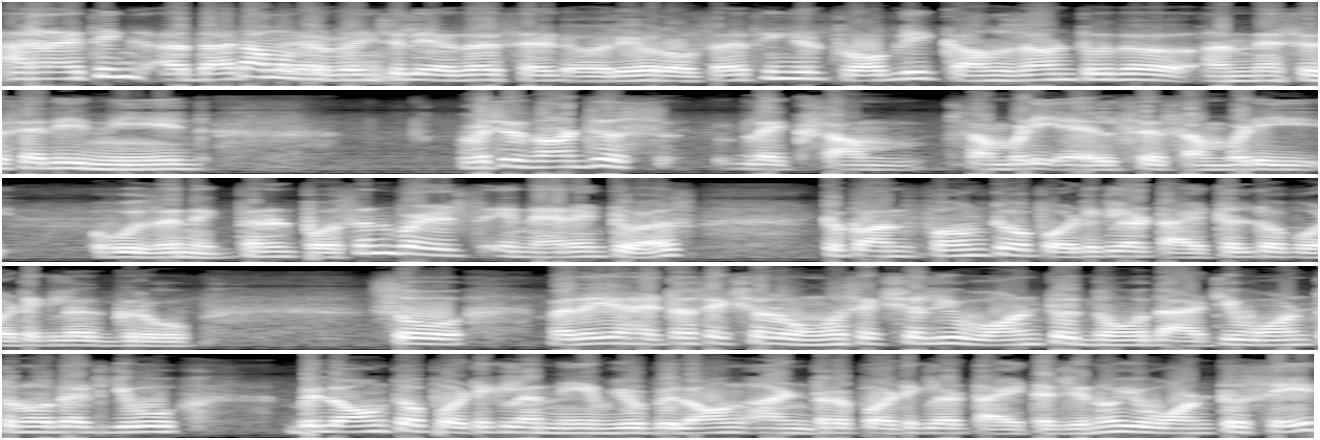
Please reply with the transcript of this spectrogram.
and I think uh, Some eventually, as I said earlier, also I think it probably comes down to the unnecessary need, which is not just like some somebody else is somebody who's an ignorant person, but it's inherent to us to conform to a particular title to a particular group. So whether you're heterosexual or homosexual, you want to know that. You want to know that you belong to a particular name. You belong under a particular title. You know, you want to say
